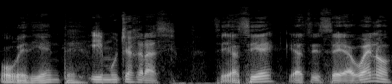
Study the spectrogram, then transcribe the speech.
Obediente. y muchas gracias. Sí, así es, que así sea. Bueno,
